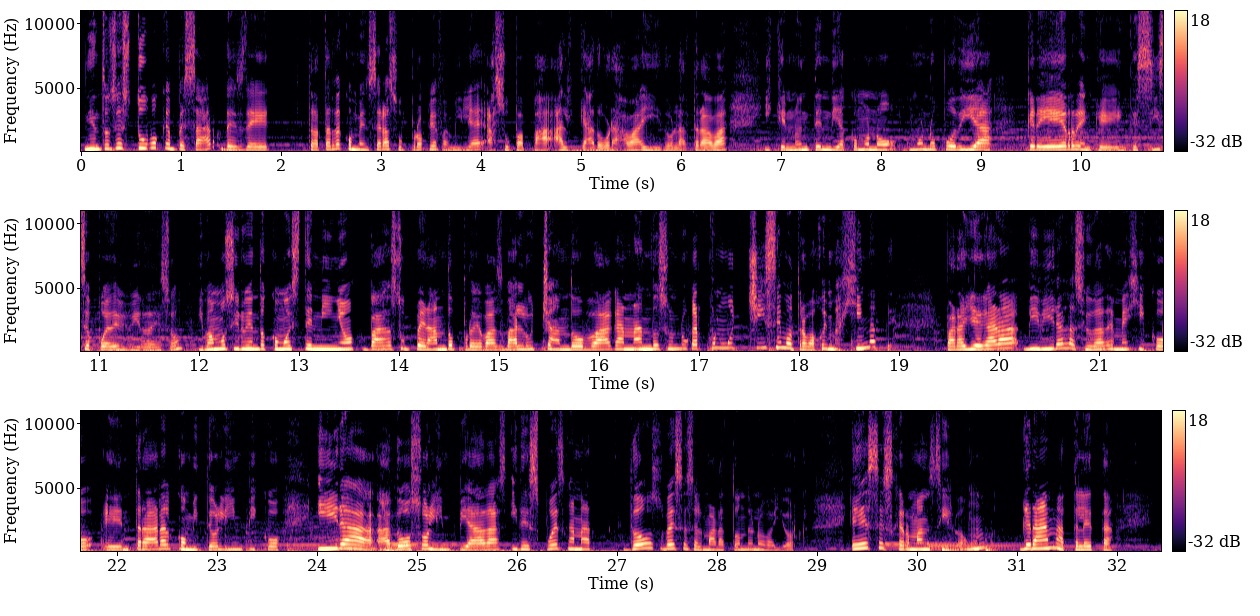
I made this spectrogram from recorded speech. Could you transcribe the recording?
Y entonces tuvo que empezar desde tratar de convencer a su propia familia, a su papá, al que adoraba e idolatraba y que no entendía cómo no, cómo no podía creer en que, en que sí se puede vivir de eso. Y vamos a ir viendo cómo este niño va superando pruebas, va luchando, va ganándose un lugar con muchísimo trabajo. Imagínate para llegar a vivir a la Ciudad de México, entrar al Comité Olímpico, ir a, dos Olimpiadas y después ganar dos veces el Maratón de Nueva York. Ese es Germán Silva, un gran atleta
